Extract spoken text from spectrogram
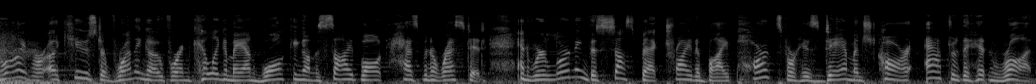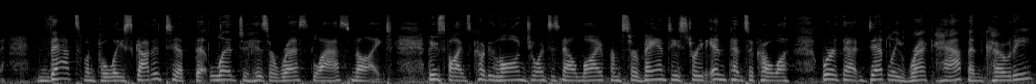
driver accused of running over and killing a man walking on a sidewalk has been arrested. And we're learning the suspect tried to buy parts for his damaged car after the hit and run. That's when police got a tip that led to his arrest last night. News 5's Cody Long joins us now live from Cervantes Street in Pensacola, where that deadly wreck happened. Cody?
